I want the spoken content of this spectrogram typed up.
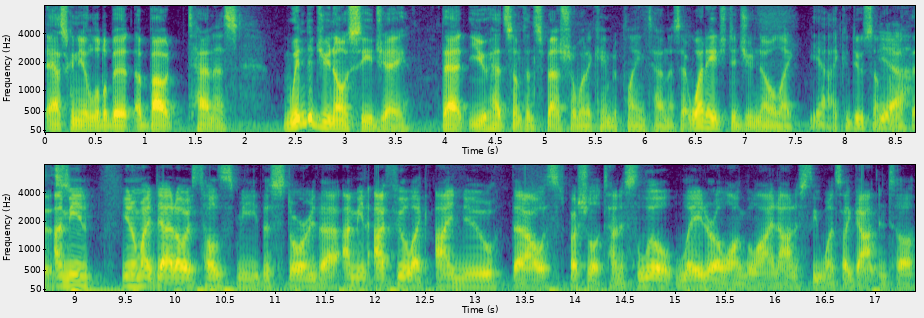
asking you a little bit about tennis. When did you know, CJ, that you had something special when it came to playing tennis? At what age did you know, like, yeah, I could do something yeah, like this? I mean, you know, my dad always tells me this story that, I mean, I feel like I knew that I was special at tennis a little later along the line, honestly. Once I got into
